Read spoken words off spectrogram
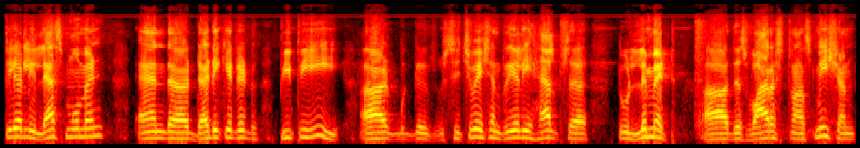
clearly less movement and uh, dedicated PPE uh, situation really helps uh, to limit uh, this virus transmission.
